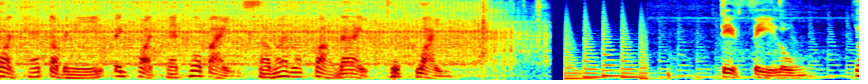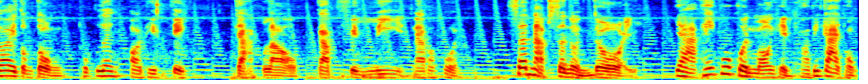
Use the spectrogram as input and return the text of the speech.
พอดแคสต์ต่อไปนี้เป็นพอดแคสต์ทั่วไป สามารถรับฟังได้ทุกวัย จิตสี่ลุง ย่อยตรงๆ ทุกเรื่องออทิสติก จากเรากับฟิลลี่นาพพล สนับสนุนโดย อยากให้ผู้คนมองเห็นความพิการของ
